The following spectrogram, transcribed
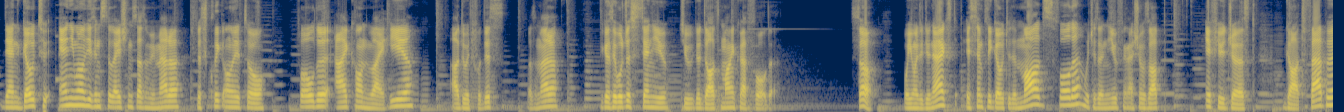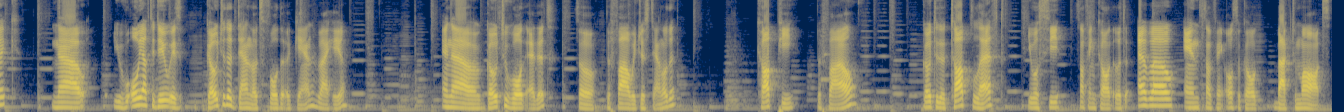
then go to any one of these installations, doesn't really matter, just click on the little folder icon right here. I'll do it for this, doesn't matter, because it will just send you to the .minecraft folder. So, what you want to do next is simply go to the mods folder, which is a new thing that shows up if you just got Fabric. Now, you all you have to do is go to the downloads folder again, right here. And now go to World Edit, so the file we just downloaded. Copy the file. Go to the top left, you will see something called a little arrow and something also called back to mods.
